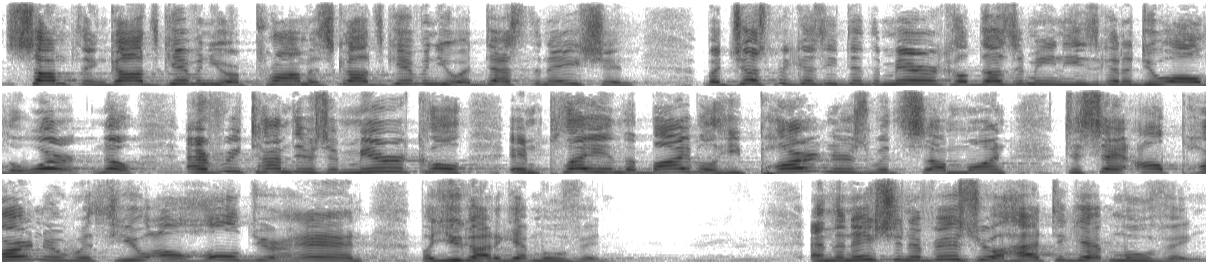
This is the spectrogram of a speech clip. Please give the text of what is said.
something. God's given you a promise. God's given you a destination. But just because He did the miracle doesn't mean He's going to do all the work. No, every time there's a miracle in play in the Bible, He partners with someone to say, I'll partner with you, I'll hold your hand, but you got to get moving. And the nation of Israel had to get moving.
